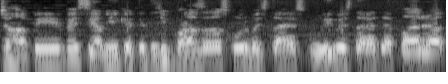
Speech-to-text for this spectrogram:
जहाँ पे वैसे हम ये कहते थे जी, बड़ा ज़्यादा स्कोर बचता है स्कोर ही बचता रहता है, पर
